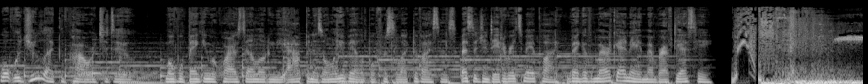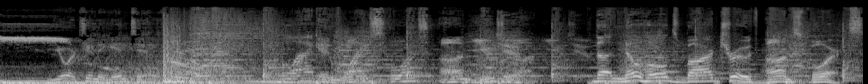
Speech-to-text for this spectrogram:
What would you like the power to do? Mobile banking requires downloading the app and is only available for select devices. Message and data rates may apply. Bank of America and a member FDIC. You're tuning into Black and White Sports on YouTube. The no holds barred truth on sports.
